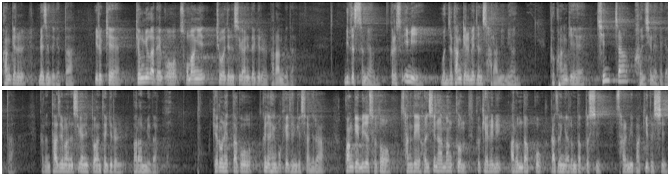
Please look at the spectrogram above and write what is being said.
관계를 맺어야 되겠다. 이렇게 격려가 되고 소망이 주어지는 시간이 되기를 바랍니다. 믿었으면, 그래서 이미 먼저 관계를 맺은 사람이면 그 관계에 진짜 헌신해야 되겠다. 그런 다짐하는 시간이 또한 되기를 바랍니다. 결혼했다고 그냥 행복해지는 것이 아니라 관계에 맺어서도 상대에 헌신한 만큼 그 결혼이 아름답고 가정이 아름답듯이 삶이 바뀌듯이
